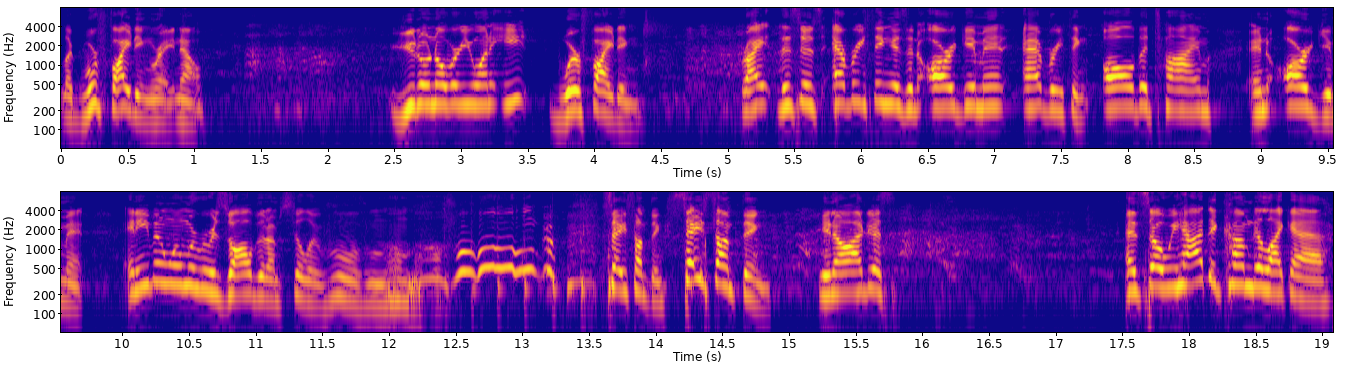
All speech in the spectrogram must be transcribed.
Like we're fighting right now. you don't know where you want to eat? We're fighting. Right? This is everything is an argument, everything, all the time, an argument. And even when we resolved it, I'm still like, mm, mm, mm. say something, say something. You know, I just. And so we had to come to like a,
